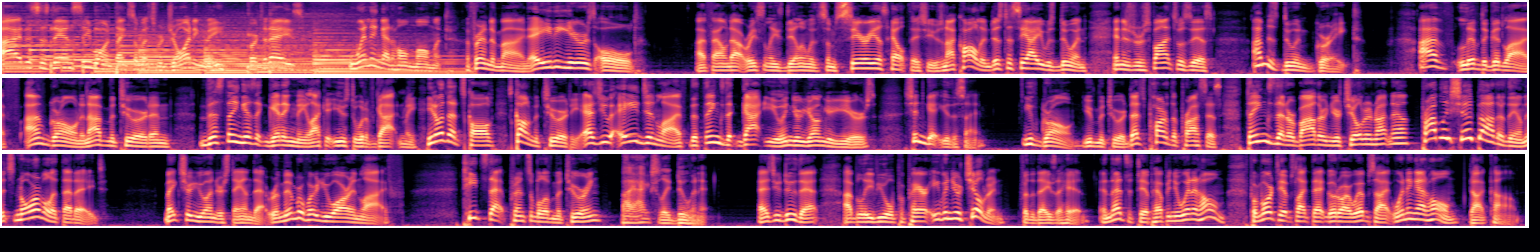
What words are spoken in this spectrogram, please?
Hi, this is Dan Seaborn. Thanks so much for joining me for today's winning at home moment. A friend of mine, 80 years old, I found out recently he's dealing with some serious health issues. And I called him just to see how he was doing. And his response was this I'm just doing great. I've lived a good life. I've grown and I've matured. And this thing isn't getting me like it used to would have gotten me. You know what that's called? It's called maturity. As you age in life, the things that got you in your younger years shouldn't get you the same. You've grown, you've matured. That's part of the process. Things that are bothering your children right now probably should bother them. It's normal at that age. Make sure you understand that. Remember where you are in life. Teach that principle of maturing by actually doing it. As you do that, I believe you will prepare even your children for the days ahead. And that's a tip helping you win at home. For more tips like that, go to our website, winningathome.com.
